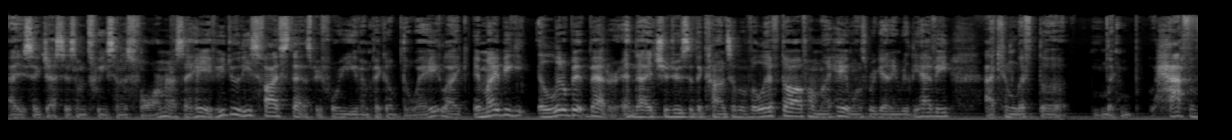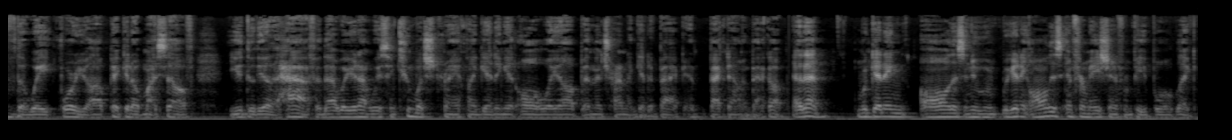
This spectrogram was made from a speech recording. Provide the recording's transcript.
I suggested some tweaks in his form, and I said, hey, if you do these five steps before you even pick up the weight, like it might be a little bit better. And I introduced the concept of a lift off. I'm like, hey, once we're getting really heavy, I can lift the like half of the weight for you. I'll pick it up myself. You do the other half, and that way you're not wasting too much strength on getting it all the way up and then trying to get it back and back down and back up. And then we're getting all this new, we're getting all this information from people, like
